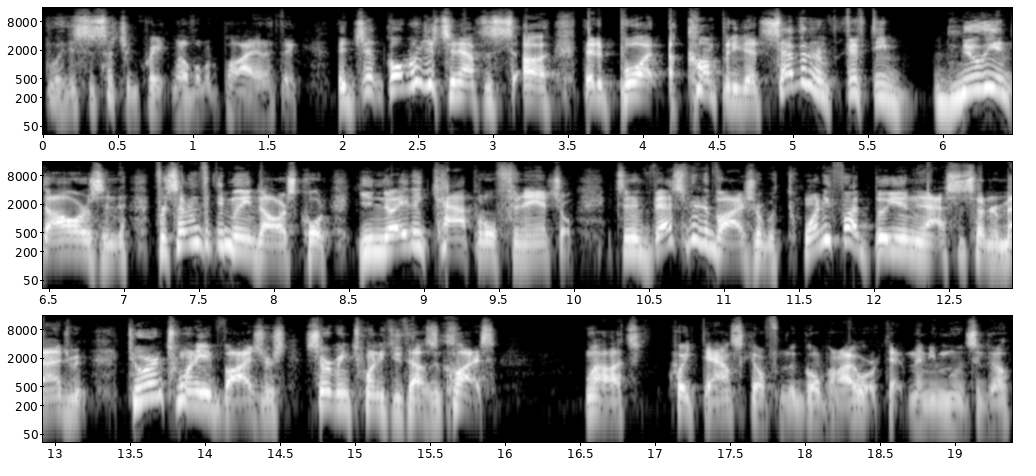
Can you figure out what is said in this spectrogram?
Boy, this is such a great level to buy it, I think. Just, Goldman just announced uh, that it bought a company that's $750 million in, for $750 million called United Capital Financial. It's an investment advisor with 25 billion in assets under management, 220 advisors serving 22,000 clients. Wow, that's quite downscale from the Goldman I worked at many moons ago.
